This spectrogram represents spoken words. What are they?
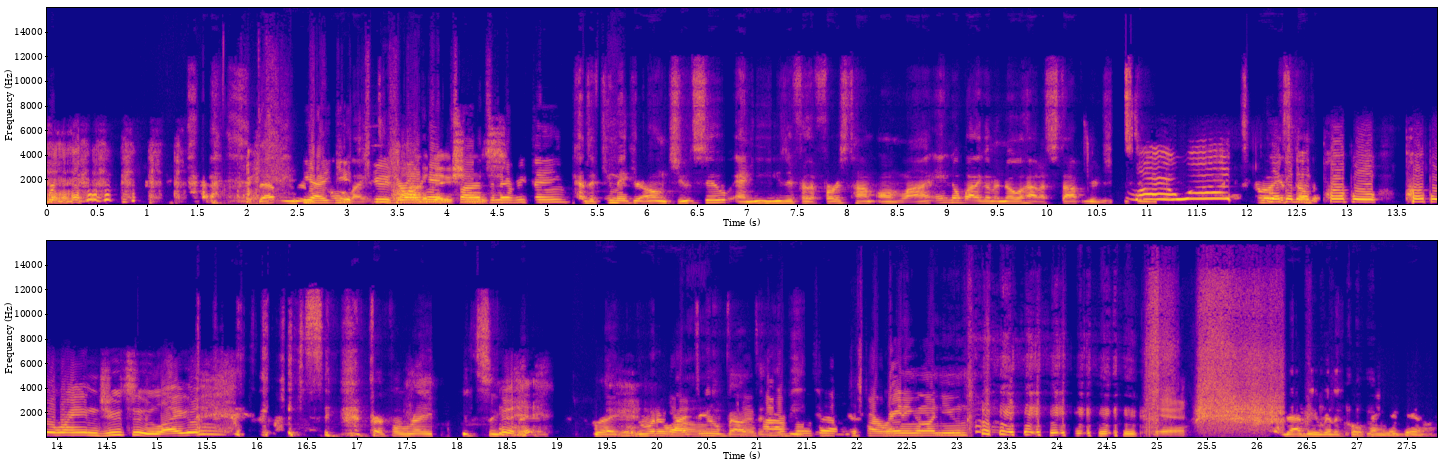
bro. That'd be really yeah, you cool. get Like, choose your own hand signs and everything. Because if you make your own jutsu and you use it for the first time online, ain't nobody gonna know how to stop your jutsu. Like, what? Bro, Look at gonna- that purple purple rain jutsu. Like purple rain jutsu. man. Like, what do I do about man, this? It'd be- powerful as. Just start raining on you. Yeah. that'd be a really cool thing to do,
